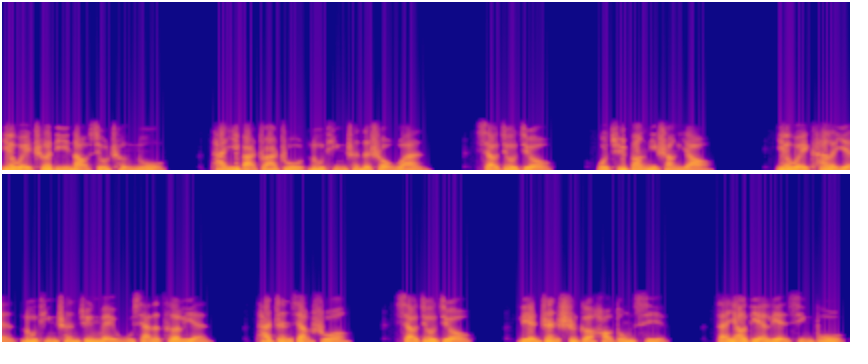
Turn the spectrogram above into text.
叶维彻底恼羞成怒，他一把抓住陆廷琛的手腕：“小舅舅，我去帮你上药。”叶维看了眼陆廷琛俊美无瑕的侧脸，他真想说：“小舅舅，脸真是个好东西，咱要点脸行不？”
